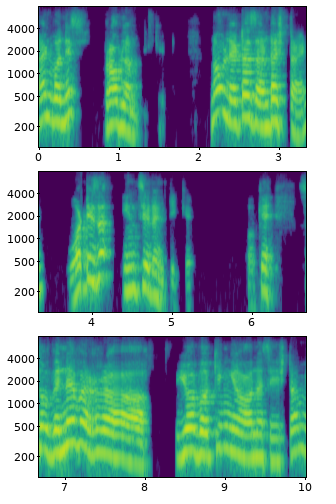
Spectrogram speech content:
and one is problem ticket. Now let us understand what is an incident ticket. Okay, so whenever uh, you are working on a system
